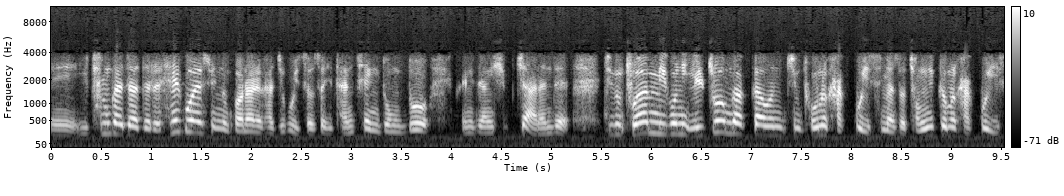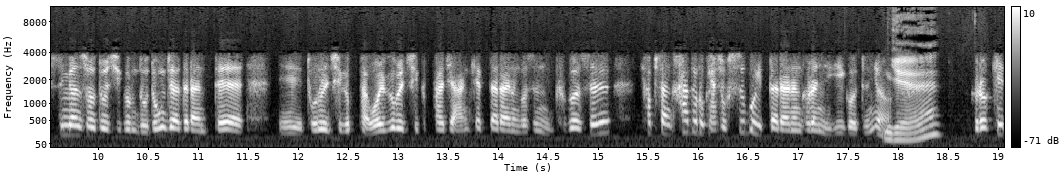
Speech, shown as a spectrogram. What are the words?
예, 이 참가자들을 해고할 수 있는 권한을 가지고 있어서 이 단체 행동도 굉장히 쉽지 않은데 지금 주한미군이 1조 원 가까운 지금 돈을 갖고 있으면서 적립금을 갖고 있으면서도 지금 노동자들한테 이 돈을 지급하 월급을 지급하지 않겠다라는 것은 그것을 협상 카드로 계속 쓰고 있다라는 그런 얘기거든요. 예. 그렇기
